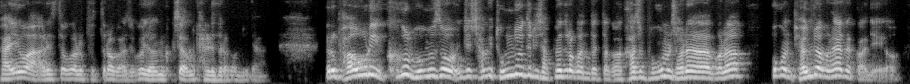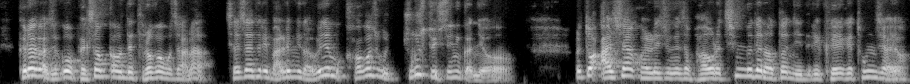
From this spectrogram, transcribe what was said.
가이와 아리스토거를 붙들어 가지고 연극장으로 달려 들어갑니다. 그리고 바울이 그걸 보면서 이제 자기 동료들이 잡혀 들어간 데다가 가서 복음을 전하거나 혹은 변명을 해야 될 거 아니에요. 그래가지고 백성 가운데 들어가고자 하나 제자들이 말립니다. 왜냐면 가가지고 죽을 수도 있으니까요. 그리고 또 아시아 관리 중에서 바울의 친구된 어떤 이들이 그에게 통지하여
